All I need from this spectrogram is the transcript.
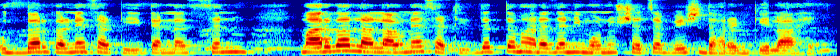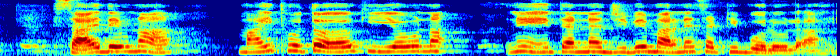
उद्धार करण्यासाठी त्यांना सन मार्गाला लावण्यासाठी दत्त महाराजांनी मनुष्याचा वेश धारण केला आहे. सायदेवना माहीत होतं की यवनाने त्यांना जिवे मारण्यासाठी बोलवलं आहे.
